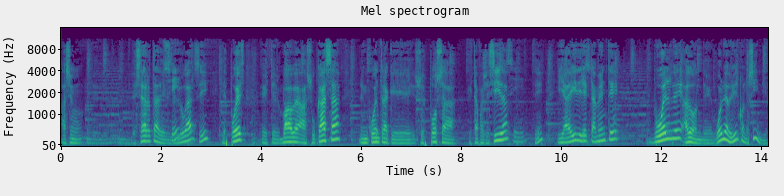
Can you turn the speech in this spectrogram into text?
hace un de- de- deserta del, Sí. lugar, ¿sí? Después este va a su casa, encuentra que su esposa está fallecida, Sí. ¿sí? Y ahí directamente vuelve a dónde? Vuelve a vivir con los indios.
